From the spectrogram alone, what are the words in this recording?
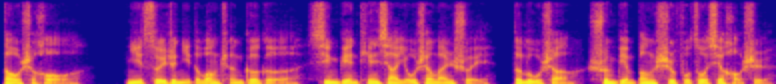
到时候你随着你的望尘哥哥行遍天下，游山玩水。的路上，顺便帮师傅做些好事，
